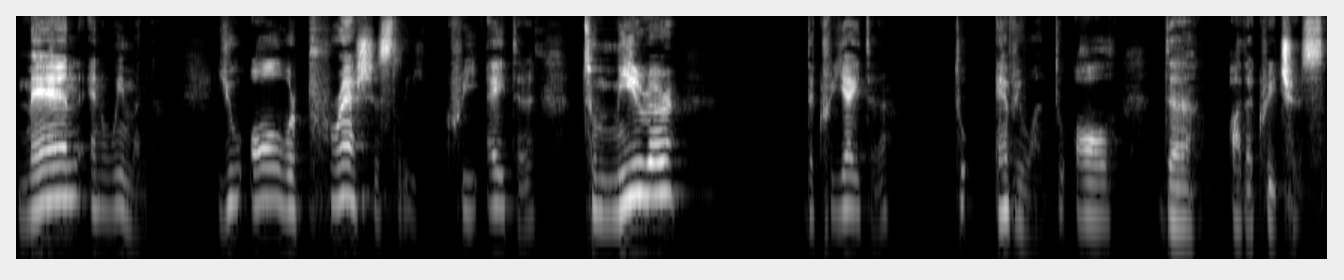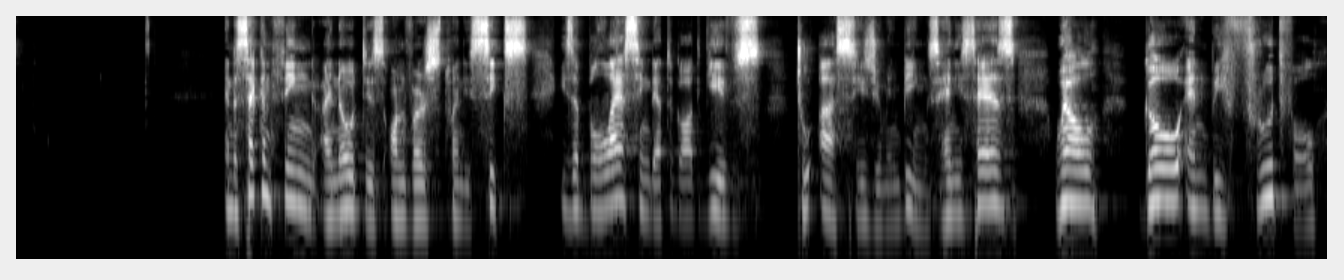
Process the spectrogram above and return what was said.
men and women, you all were preciously created to mirror the Creator everyone, to all the other creatures. And the second thing I notice on verse 26 is a blessing that God gives to us, his human beings. And he says, Well, go and be fruitful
